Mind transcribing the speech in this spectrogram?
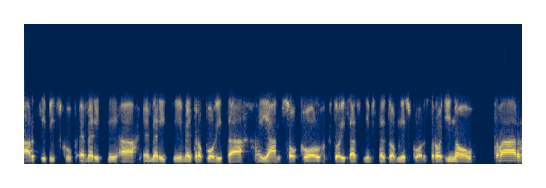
arcibiskup emeritný a emeritný metropolita Jan Sokol, ktorý sa s ním stretol neskôr s rodinou, tvár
